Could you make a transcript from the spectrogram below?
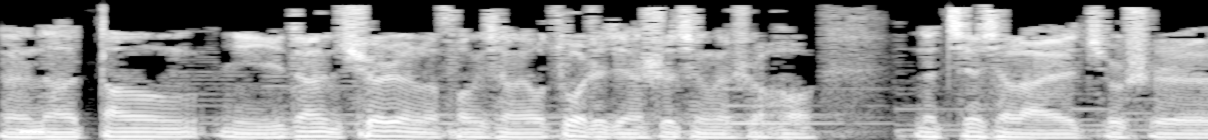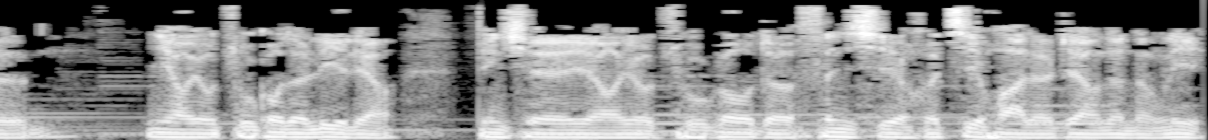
嗯，那当你一旦确认了方向要做这件事情的时候，那接下来就是你要有足够的力量，并且要有足够的分析和计划的这样的能力。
